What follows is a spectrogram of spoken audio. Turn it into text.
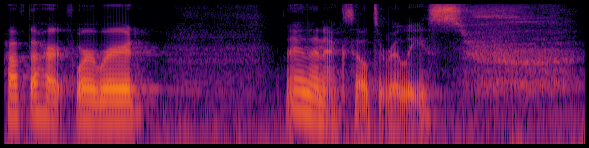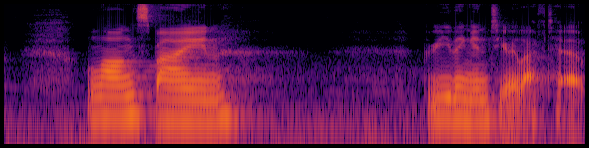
Puff the heart forward. And then exhale to release. Long spine. Breathing into your left hip.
